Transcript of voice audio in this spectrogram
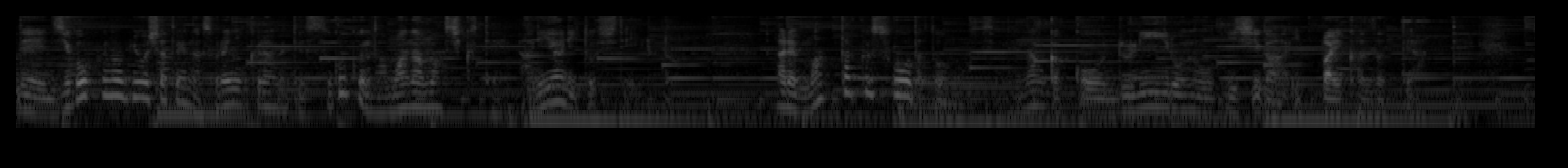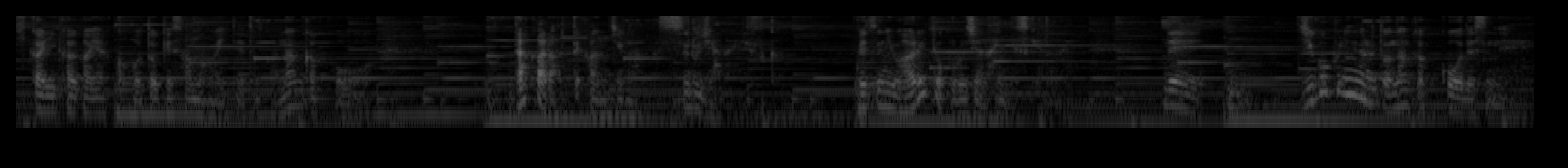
で地獄の描写というのはそれに比べてすごく生々しくてありありとしていると。あれ全くそうだと思うんですよね。なんかこう瑠璃色の石がいっぱい飾ってあって光り輝く仏様がいてとかなんかこうだからって感じがするじゃないですか。別に悪いところじゃないんですけどね。で地獄になるとなんかこうですね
